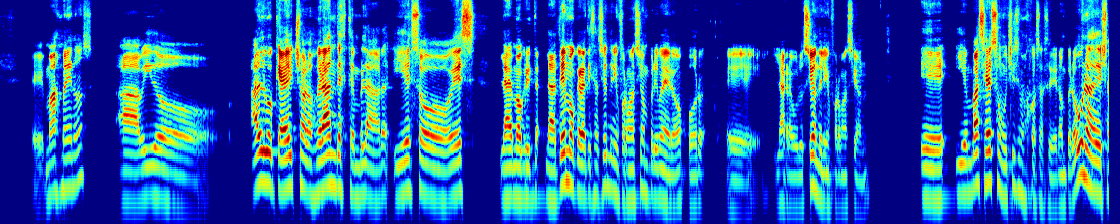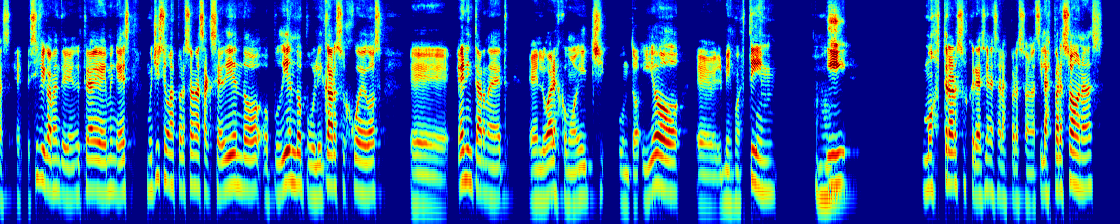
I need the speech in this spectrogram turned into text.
eh, más menos, ha habido algo que ha hecho a los grandes temblar, y eso es la, la democratización de la información primero, por eh, la revolución de la información. Eh, y en base a eso muchísimas cosas se dieron, pero una de ellas, específicamente en la industria del gaming, es muchísimas personas accediendo o pudiendo publicar sus juegos eh, en Internet, en lugares como itch.io, eh, el mismo Steam, y mostrar sus creaciones a las personas. Y las personas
